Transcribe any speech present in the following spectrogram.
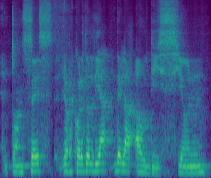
Entonces yo recuerdo el día de la audición.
